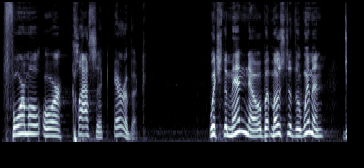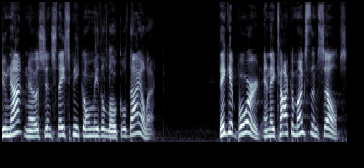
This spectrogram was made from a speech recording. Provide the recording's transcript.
formal or classic Arabic, which the men know, but most of the women do not know since they speak only the local dialect. They get bored and they talk amongst themselves,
